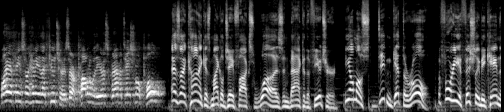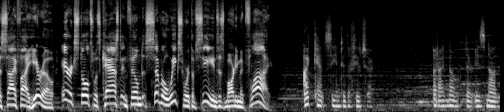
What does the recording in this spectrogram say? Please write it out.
Why are things so heavy in the future? Is there a problem with the Earth's gravitational pull? As iconic as Michael J. Fox was in Back to the Future, he almost didn't get the role. Before he officially became the sci fi hero, Eric Stoltz was cast and filmed several weeks' worth of scenes as Marty McFly. I can't see into the future, but I know there is none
